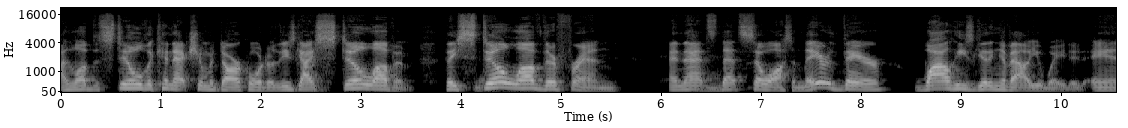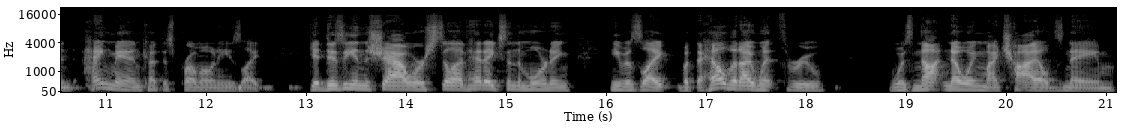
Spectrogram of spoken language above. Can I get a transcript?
I love the, still the connection with Dark Order. These guys still love him. They still love their friend, and that's Mhm. that's so awesome. They are there while he's getting evaluated. And Hangman cut this promo, and he's like, "Get dizzy in the shower, still have headaches in the morning." He was like, "But the hell that I went through was not knowing my child's name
